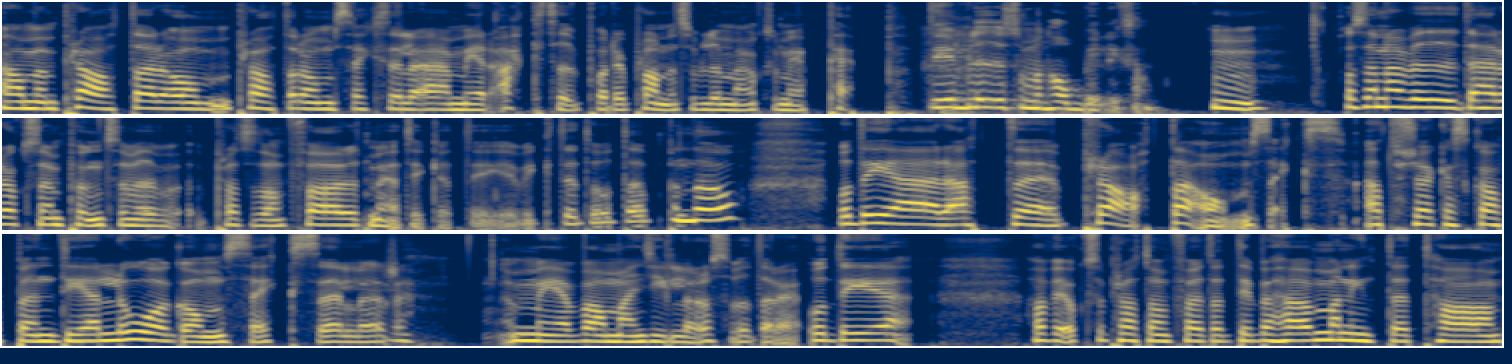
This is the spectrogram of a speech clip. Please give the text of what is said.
ja men pratar om, pratar om sex eller är mer aktiv på det planet så blir man också mer pepp. Det blir som en hobby liksom. Mm. Och sen har vi, det här är också en punkt som vi har pratat om förut men jag tycker att det är viktigt att ta upp ändå. Och det är att eh, prata om sex. Att försöka skapa en dialog om sex eller med vad man gillar och så vidare. Och det har vi också pratat om förut att det behöver man inte ta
